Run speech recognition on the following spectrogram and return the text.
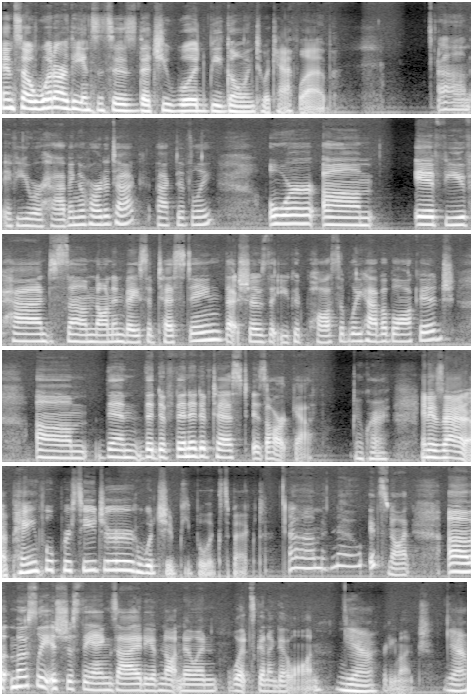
And so, what are the instances that you would be going to a cath lab? Um, if you are having a heart attack actively, or um, if you've had some non invasive testing that shows that you could possibly have a blockage, um, then the definitive test is a heart cath. Okay. And is that a painful procedure? What should people expect? Um, no, it's not. Um, mostly it's just the anxiety of not knowing what's going to go on. Yeah. Pretty much. Yeah.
